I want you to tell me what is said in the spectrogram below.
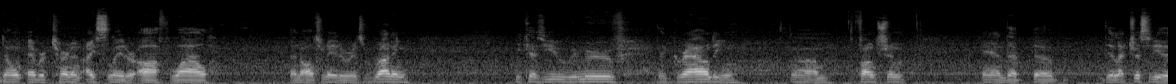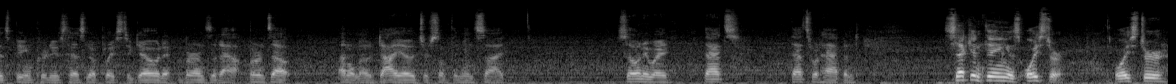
Don't ever turn an isolator off while an alternator is running because you remove the grounding um, function and the, the, the electricity that's being produced has no place to go and it burns it out. Burns out, I don't know, diodes or something inside. So anyway, that's that's what happened. Second thing is Oyster. Oyster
